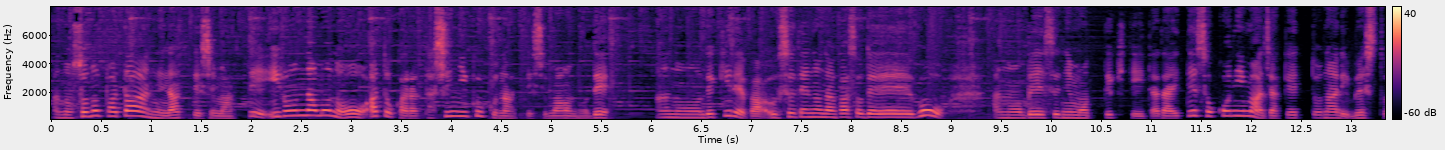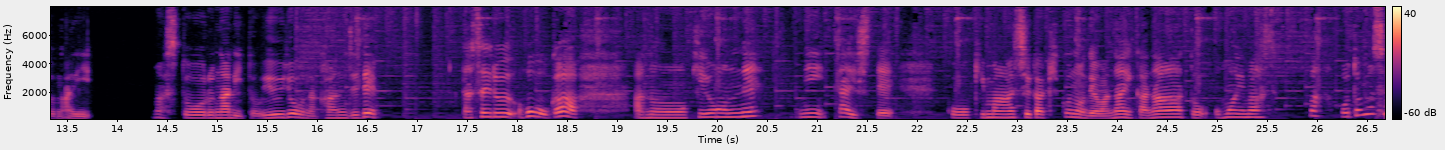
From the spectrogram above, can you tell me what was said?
あのそのパターンになってしまっていろんなものを後から足しにくくなってしまうのであのできれば薄手の長袖をあのベースに持ってきていただいてそこにまあジャケットなりベストなり、まあ、ストールなりというような感じで出せる方があの気温ねに対してこう着回しが効くのではないかなと思います。まあ、ボトムス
